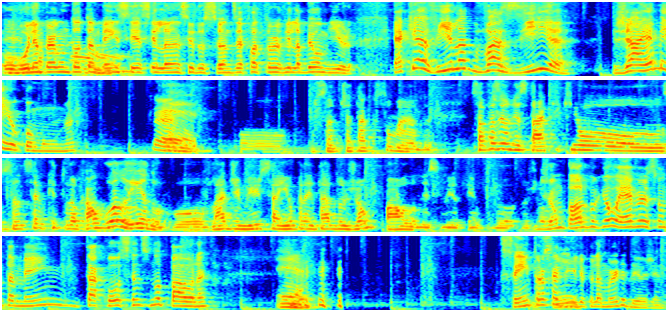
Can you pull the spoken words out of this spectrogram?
O é, William perguntou também se esse lance do Santos é fator Vila Belmiro. É que a Vila vazia já é meio comum, né? É, é o, o, Santos já tá acostumado. Só fazer um destaque que o Santos teve que trocar o goleiro. O Vladimir saiu para entrar do João Paulo nesse meio tempo do, do jogo. João Paulo, porque o Everson também tacou o Santos no pau, né? É. Sem trocadilho, Sim. pelo amor de Deus, gente.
